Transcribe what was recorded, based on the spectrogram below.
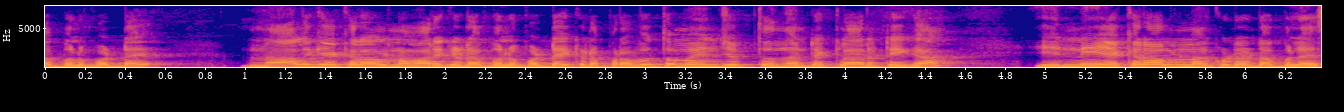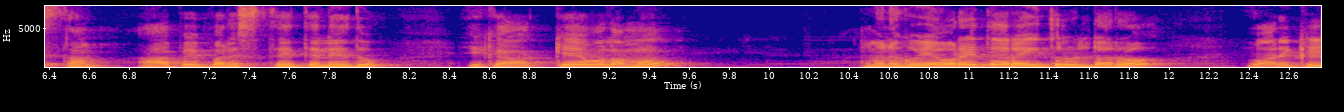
డబ్బులు పడ్డాయి. నాలుగు ఎకరాలు ఉన్న వారికి డబ్బులు పడ్డాయి. ఇక్కడ ప్రభుత్వం ఏం చెప్తుందంటే క్లారిటీగా ఎన్ని ఎకరాలున్నా కూడా డబ్బులు వేస్తాం. ఆపే పరిస్థితి అయితే లేదు. ఇక కేవలము మనకు ఎవరైతే రైతులు ఉంటారో వారికి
